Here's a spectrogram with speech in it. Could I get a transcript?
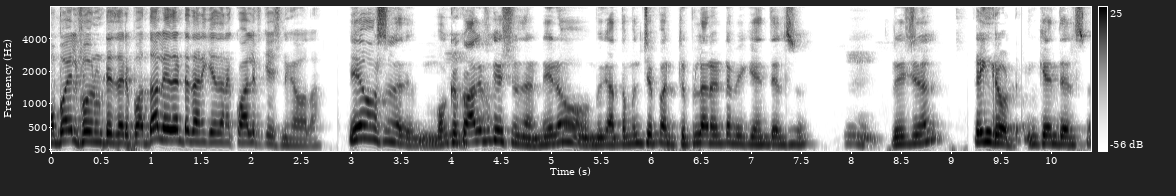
మొబైల్ ఫోన్ ఉంటే సరిపోద్దా? లేదంటే దానికి ఏదైనా క్వాలిఫికేషన్ కావాలా? ఏం అవసరం లేదు. ఒక క్వాలిఫికేషన్ ఉందండి. నేను మీకు అంతకుముందు చెప్పాను ట్రిపుల్ ఆర్ అంటే మీకు ఏం తెలుసు రీజనల్ రింగ్ రోడ్ ఇంకేం తెలుసు?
